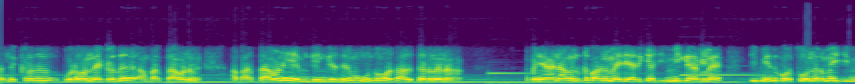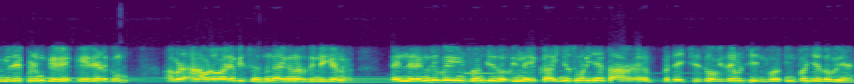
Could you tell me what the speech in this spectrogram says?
നിൽക്കുന്നത് കൂടെ വന്നേക്കുന്നത് ആ ഭർത്താവാണ്. ആ ഭർത്താവാണ് എം ഡി എം കേസിന് മൂന്ന് മാസം അകത്തിറങ്ങാ അപ്പൊ ഞാൻ അവരോട് പറഞ്ഞ മര്യാദയ്ക്ക് ജിമ്മി കയറിലെ ജിമ്മിന്ന് പുറത്തു വന്നിറങ്ങി ജിമ്മിൽ എപ്പോഴും കയറി എടുക്കും അവിടെ അവിടെ ഓരോ ബിസിനസ് കാര്യങ്ങൾ നടത്തിയിരിക്കുകയാണ് എന്തെങ്കിലും കൂടി പോയി ഇൻഫോം ചെയ്തു. കഴിഞ്ഞ ദിവസം ഞാൻ സാർ എക്സൈസ് ഓഫീസറെ വിളിച്ച് ഇൻഫോം ചെയ്തോളൂ ഞാൻ.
